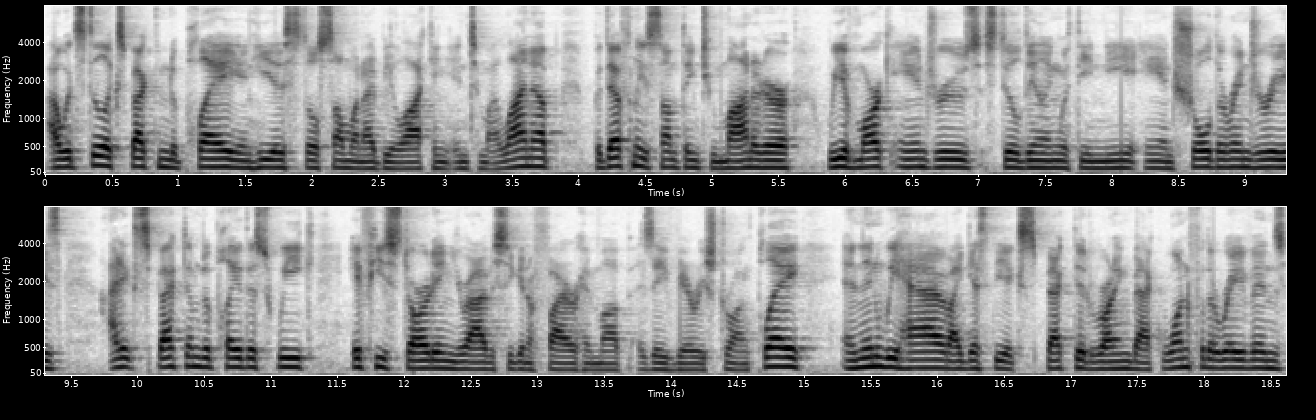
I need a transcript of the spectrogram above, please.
I would still expect him to play, and he is still someone I'd be locking into my lineup, but definitely something to monitor. We have Mark Andrews still dealing with the knee and shoulder injuries. I'd expect him to play this week. If he's starting, you're obviously going to fire him up as a very strong play. And then we have, I guess, the expected running back one for the Ravens,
